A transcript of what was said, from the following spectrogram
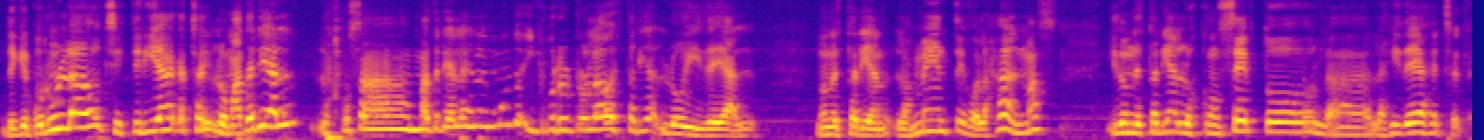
De que por un lado existiría ¿cachai? lo material, las cosas materiales en el mundo, y que por otro lado estaría lo ideal, donde estarían las mentes o las almas, y donde estarían los conceptos, la- las ideas, etc.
